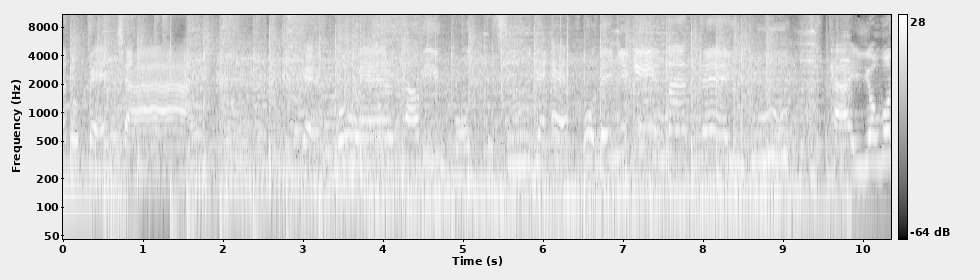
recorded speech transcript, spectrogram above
アドベンチャー。危険超える旅もっとすげえ。俺になってゆく。太陽の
